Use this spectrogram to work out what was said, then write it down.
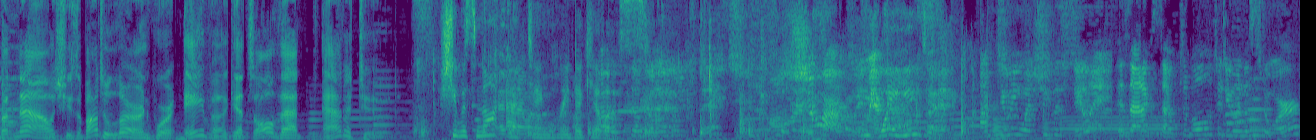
But now she's about to learn where Ava gets all that attitude. She was not acting ridiculous. So going like this to the floor. Sure. What are you doing? I'm doing what she was doing. Is that acceptable to do in a store?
